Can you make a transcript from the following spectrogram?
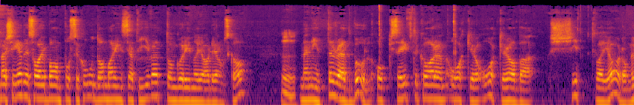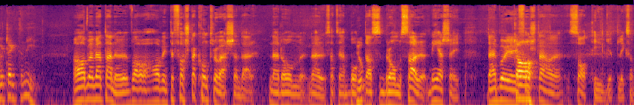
Mercedes har ju banposition. De har initiativet. De går in och gör det de ska. Mm. Men inte Red Bull. Och Safety Caren åker och åker. Jag bara shit, vad gör de? Hur tänkte ni? Ja, men vänta nu. Vad, har vi inte första kontroversen där? När de, när så att säga Bottas bromsar ner sig. Där börjar ju Ja. första sattyget liksom.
